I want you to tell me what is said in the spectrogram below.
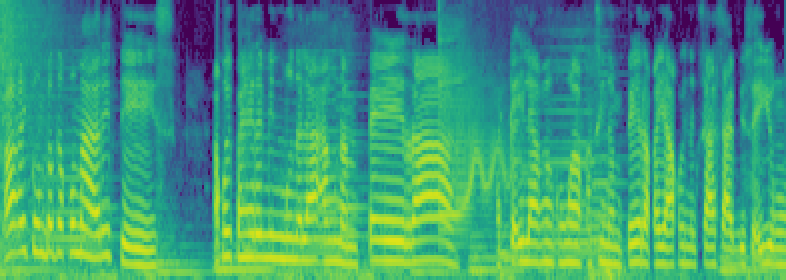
Ah, ay, kumbaga kumarites, ako'y pahiramin mo na laang ng pera. At kailangan ko nga kasi ng pera, kaya ako'y nagsasabi sa iyong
